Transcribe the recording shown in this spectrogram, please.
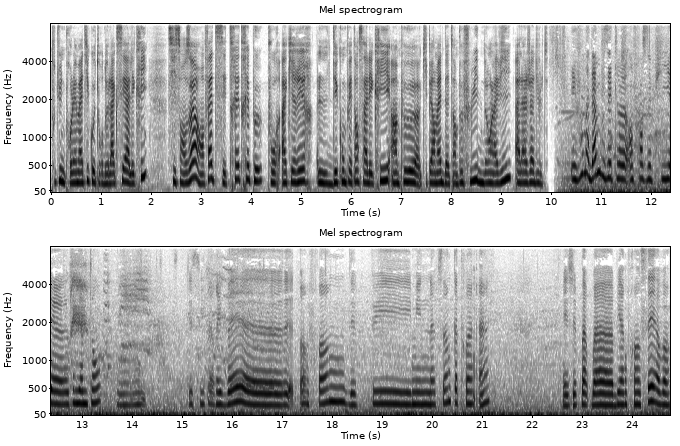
toute une problématique autour de l'accès à l'écrit. 600 heures, en fait, c'est très très peu pour acquérir des compétences à l'écrit un peu euh, qui permettent d'être un peu fluide dans la vie à l'âge adulte. Et vous, madame, vous êtes euh, en France depuis euh, combien de temps? Je suis arrivée euh, en France depuis 1981. Et je parle pas bien français avant.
